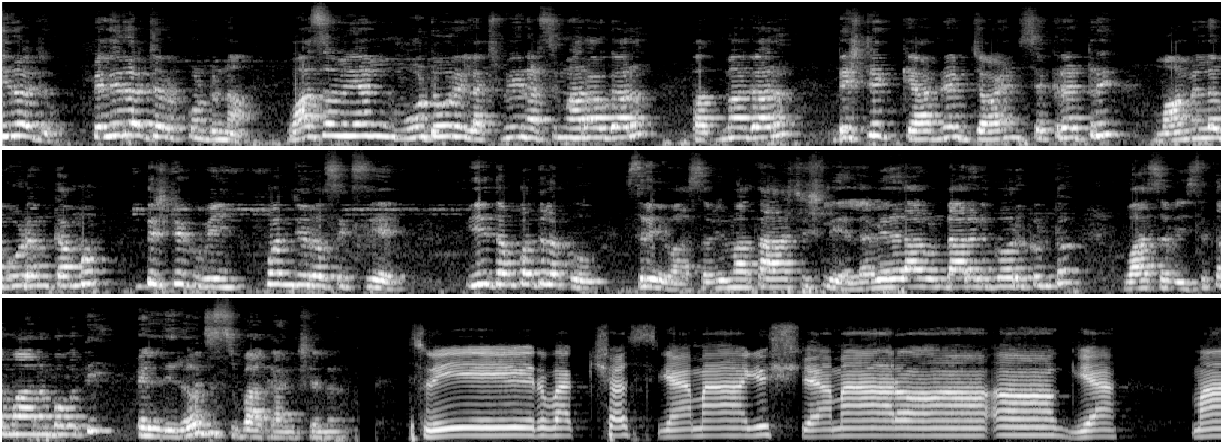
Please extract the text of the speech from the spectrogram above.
ఈరోజు పెళ్ళి రోజు జరుపుకుంటున్నాం వాసవ్యన్ మూటూరి లక్ష్మీ Narasimharao garu Padma garu district cabinet joint secretary Mamillagudem Khammam district V one zero six eight ఈ దంపతులకు శ్రీ వాసవి మాత ఎలా ఎల్లవేళలా ఉండాలని కోరుకుంటూ వాసవి శితమానుభవతి పెళ్ళి రోజు శుభాకాంక్షలు. శ్రీర్వక్షమాయుష్యమారోగ్య మా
